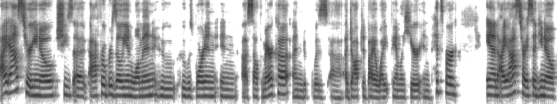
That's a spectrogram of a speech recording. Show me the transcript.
I asked her, you know, she's an Afro-Brazilian woman who who was born in in uh, South America and was uh, adopted by a white family here in Pittsburgh. And I asked her, I said, you know,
